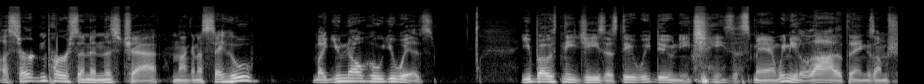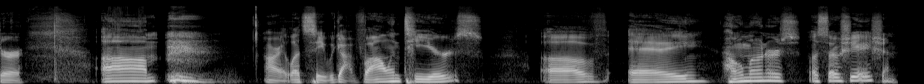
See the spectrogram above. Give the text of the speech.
a certain person in this chat, I'm not going to say who, but you know who you is. You both need Jesus. Dude, we do need Jesus, man. We need a lot of things, I'm sure. Um All right, let's see. We got volunteers of a homeowners association.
